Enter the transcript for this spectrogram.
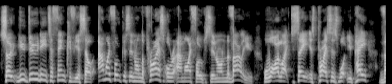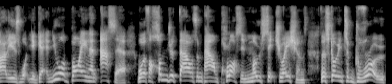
So you do need to think of yourself, am I focusing on the price or am I focusing on the value? Well, what I like to say is price is what you pay, value is what you get. And you are buying an asset worth a £100,000 plus in most situations that's going to grow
